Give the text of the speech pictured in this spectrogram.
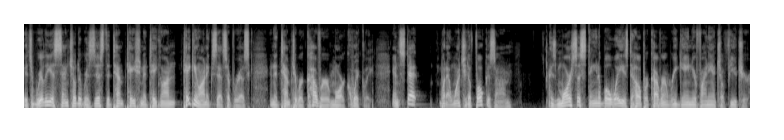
it's really essential to resist the temptation to take on taking on excessive risk and attempt to recover more quickly. Instead, what I want you to focus on is more sustainable ways to help recover and regain your financial future.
